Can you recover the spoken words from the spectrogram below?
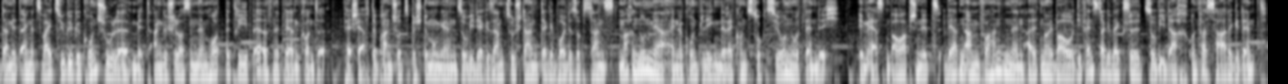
damit eine zweizügige Grundschule mit angeschlossenem Hortbetrieb eröffnet werden konnte. Verschärfte Brandschutzbestimmungen sowie der Gesamtzustand der Gebäudesubstanz machen nunmehr eine grundlegende Rekonstruktion notwendig. Im ersten Bauabschnitt werden am vorhandenen Altneubau die Fenster gewechselt sowie Dach und Fassade gedämmt.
